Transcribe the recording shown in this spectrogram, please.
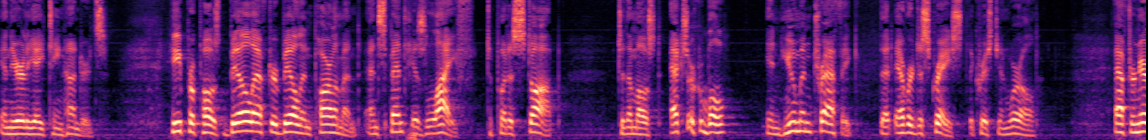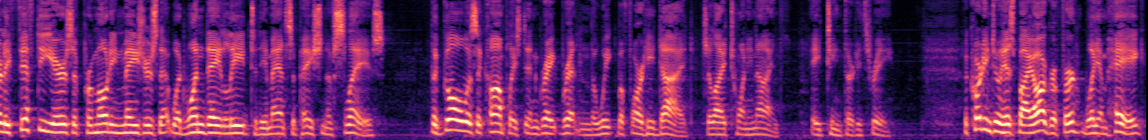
in the early 1800s. He proposed bill after bill in Parliament and spent his life to put a stop to the most execrable, inhuman traffic that ever disgraced the Christian world. After nearly 50 years of promoting measures that would one day lead to the emancipation of slaves, the goal was accomplished in Great Britain the week before he died, July 29, 1833. According to his biographer, William Hague,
